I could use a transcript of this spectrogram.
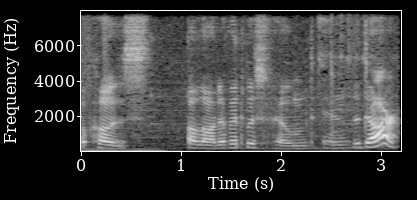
because a lot of it was filmed in the dark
